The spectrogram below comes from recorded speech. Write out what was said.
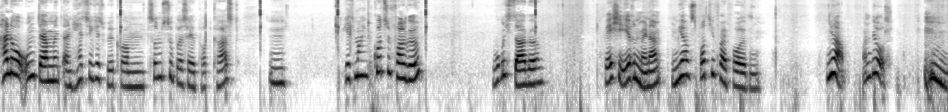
Hallo und damit ein herzliches Willkommen zum Supercell Podcast. Hm, jetzt mache ich eine kurze Folge, wo ich sage, welche Ehrenmänner mir auf Spotify folgen. Ja, und los. I,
